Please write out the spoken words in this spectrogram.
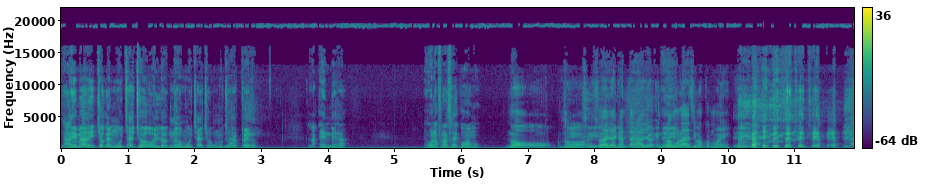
Nadie me ha dicho que el muchacho, o el no muchacho, con mucho ¿La respeto, qué? La endeja. Es una frase de Coamo. No, no, Sí, sí, eso de allá de Cantagallo. En eh, Coamo la decimos como es.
